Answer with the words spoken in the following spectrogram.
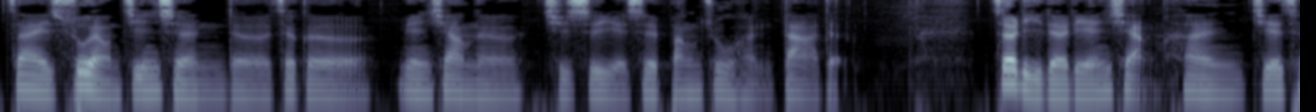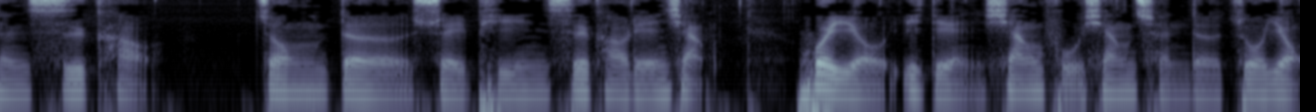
在素养精神的这个面向呢，其实也是帮助很大的。这里的联想和阶层思考中的水平思考联想会有一点相辅相成的作用。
